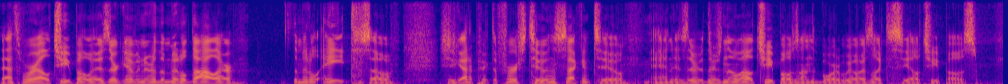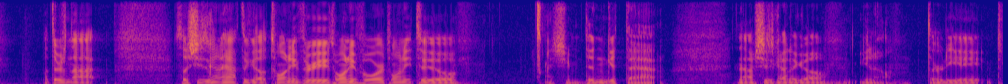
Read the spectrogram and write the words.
That's where El Cheapo is. They're giving her the middle dollar. The middle 8. So she's got to pick the first two and the second two. And is there there's no El Cheapos on the board. We always like to see El Cheapos. But there's not. So she's to have to go 23, 24, 22. She didn't get that. Now she's got to go, you know, 38,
